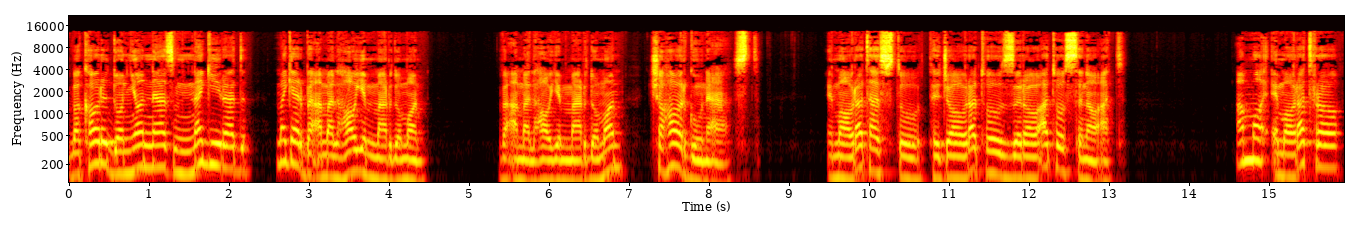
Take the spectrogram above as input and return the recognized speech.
و کار دنیا نظم نگیرد مگر به عملهای مردمان. و عملهای مردمان چهار گونه است. امارت است و تجارت و زراعت و صناعت. اما امارت را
